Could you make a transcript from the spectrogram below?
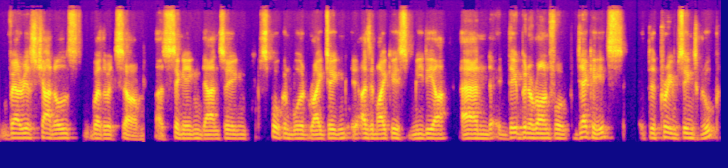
various channels, whether it's um, uh, singing, dancing, spoken word, writing, as in my case, media. And they've been around for decades the Prem Singh's group,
